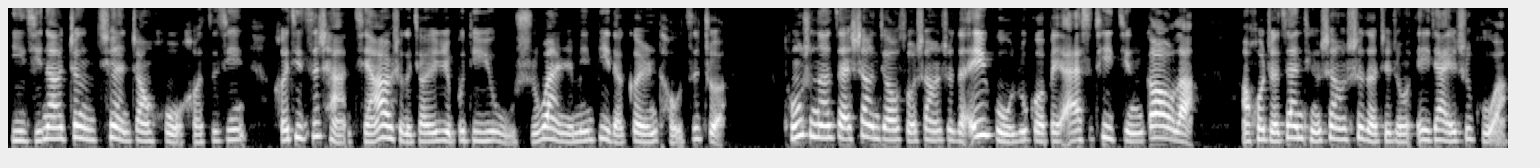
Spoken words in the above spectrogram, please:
以及呢证券账户和资金合计资产前二十个交易日不低于五十万人民币的个人投资者。同时呢，在上交所上市的 A 股，如果被 ST 警告了。啊，或者暂停上市的这种 A 加 H 股啊，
